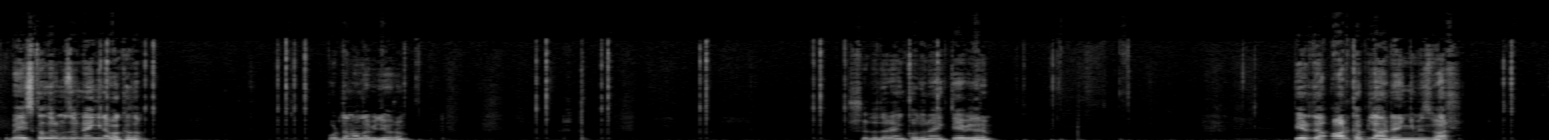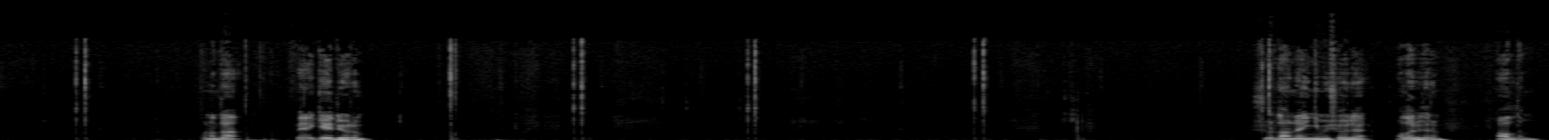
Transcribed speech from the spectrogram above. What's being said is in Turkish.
Bu base color'ımızın rengine bakalım. Buradan alabiliyorum. Şurada da renk kodunu ekleyebilirim. Bir de arka plan rengimiz var. Buna da BG diyorum. Şuradan rengimi şöyle alabilirim. Aldım.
